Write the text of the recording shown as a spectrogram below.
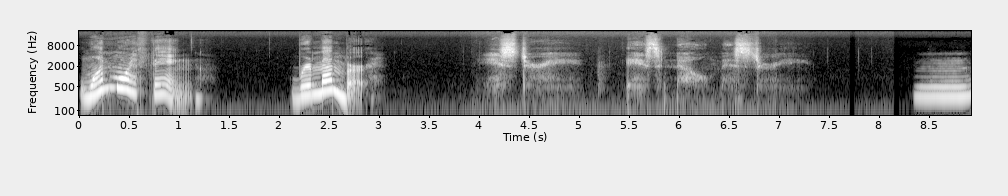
one more thing. Remember, history is no mystery. Mm-hmm.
